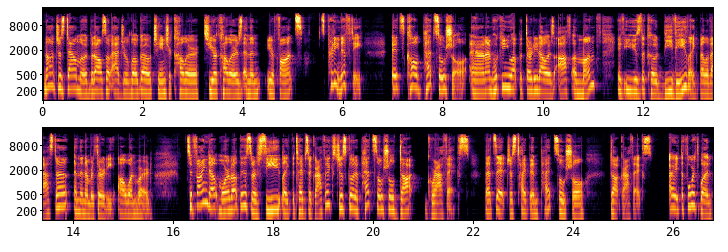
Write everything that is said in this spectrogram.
Not just download, but also add your logo, change your color to your colors, and then your fonts. It's pretty nifty. It's called Pet Social, and I'm hooking you up with $30 off a month if you use the code BV, like Bella Vasta, and the number 30, all one word. To find out more about this or see like the types of graphics, just go to petsocial.graphics. That's it. Just type in petsocial.graphics. All right, the fourth one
